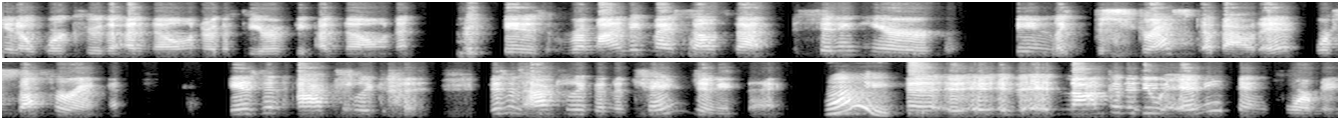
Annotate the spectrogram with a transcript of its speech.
you know, work through the unknown or the fear of the unknown is reminding myself that sitting here being like distressed about it or suffering isn't actually gonna, isn't actually going to change anything. Right. Uh, It, it, it- it's not going to do anything for me.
